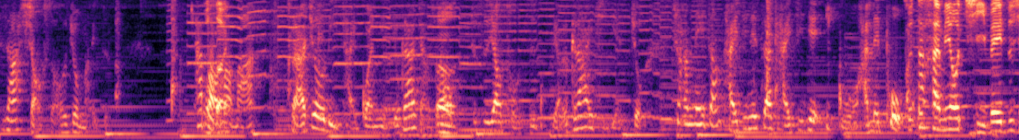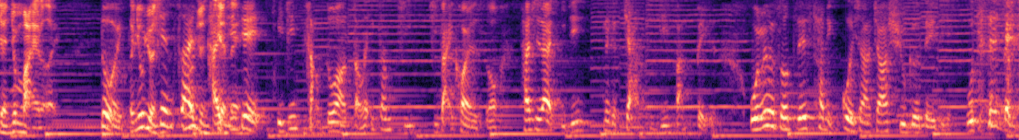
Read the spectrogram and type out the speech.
是他小时候就买的，他爸爸妈妈本来就有理财观念，有跟他讲说，就是要投资股票，有跟他一起研究。就他那张台积电是在台积电一股还没破，所以他还没有起飞之前就买了，哎，对，很有远现在台积电已经涨多少？涨了一张几几百块的时候，他现在已经那个价值已经翻倍了。我那个时候直接差点跪下叫他 Sugar Daddy，我真的忍不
